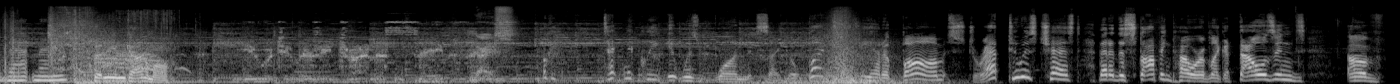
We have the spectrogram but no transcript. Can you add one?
That many? Couldn't even count them all. You were too busy trying to save the Nice. Okay, technically it was one psycho, but he had a bomb strapped to his chest that had the stopping power of like a thousand of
